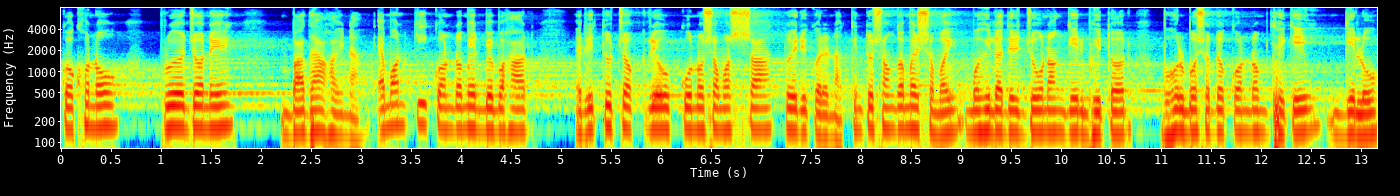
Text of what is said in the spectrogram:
কখনও প্রয়োজনে বাধা হয় না। এমনকি কন্ডমের ব্যবহার ঋতুচক্রেও কোনো সমস্যা তৈরি করে না। কিন্তু সঙ্গমের সময় মহিলাদের যৌনাঙ্গের ভিতর ভুলবশত কন্ডম থেকে গেলেও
